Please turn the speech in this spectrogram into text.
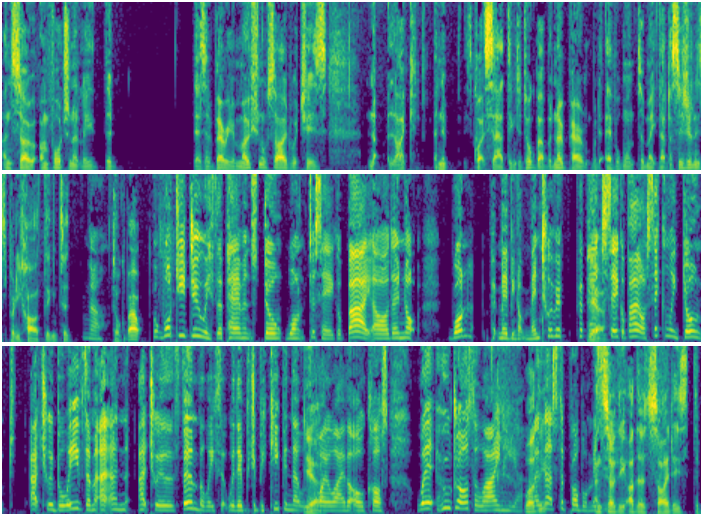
And so, unfortunately, the there's a very emotional side, which is no, like, and it, it's quite a sad thing to talk about. But no parent would ever want to make that decision. It's a pretty hard thing to No. talk about. But what do you do if the parents don't want to say goodbye, or they're not one maybe not mentally prepared Yeah. to say goodbye, or secondly don't actually believe them and actually have a firm belief that they should be keeping that little Yeah. boy alive at all costs? Where who draws the line here? Well, and the- that's the problem. Isn't and so it? the other side is the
